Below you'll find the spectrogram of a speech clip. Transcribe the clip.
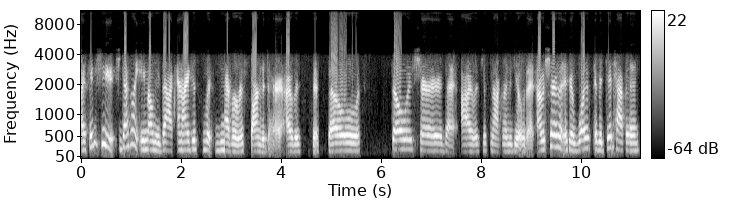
I think she she definitely emailed me back, and I just would never responded to her. I was just so so sure that I was just not going to deal with it. I was sure that if it was if it did happen,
